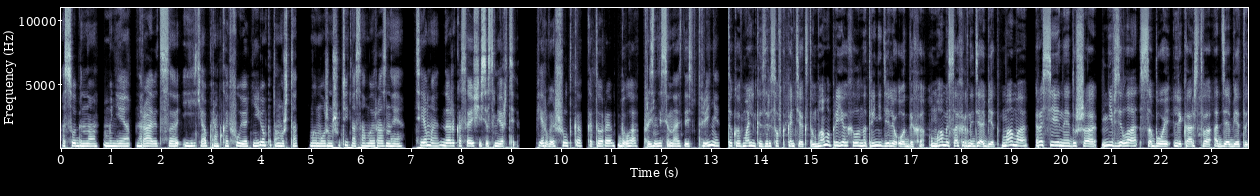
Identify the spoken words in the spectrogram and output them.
особенно мне нравится, и я прям кайфую от нее, потому что мы можем шутить на самые разные темы, даже касающиеся смерти. Первая шутка, которая была произнесена здесь в Турине, Такая маленькая зарисовка контекста. Мама приехала на три недели отдыха. У мамы сахарный диабет. Мама, рассеянная душа, не взяла с собой лекарства от диабета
